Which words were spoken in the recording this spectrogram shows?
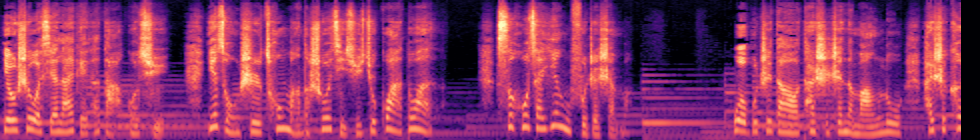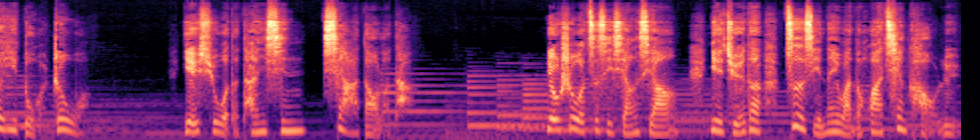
有时我闲来给他打过去，也总是匆忙的说几句就挂断了，似乎在应付着什么。我不知道他是真的忙碌，还是刻意躲着我。也许我的贪心吓到了他。有时我自己想想，也觉得自己那晚的话欠考虑。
